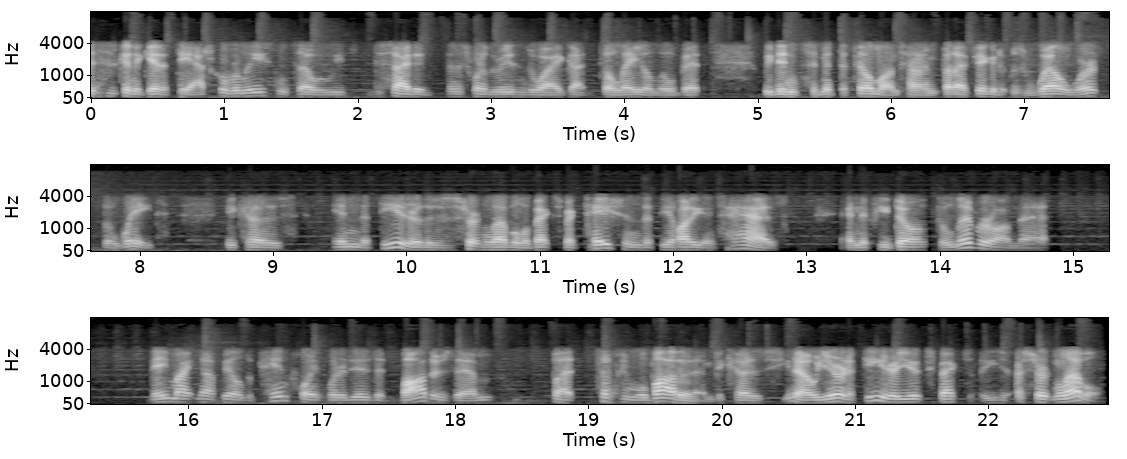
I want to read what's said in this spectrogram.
this is going to get a theatrical release, and so we decided that's one of the reasons why it got delayed a little bit. We didn't submit the film on time, but I figured it was well worth the wait because in the theater there's a certain level of expectation that the audience has, and if you don't deliver on that, they might not be able to pinpoint what it is that bothers them, but something will bother them because you know you're in a theater, you expect a certain level.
